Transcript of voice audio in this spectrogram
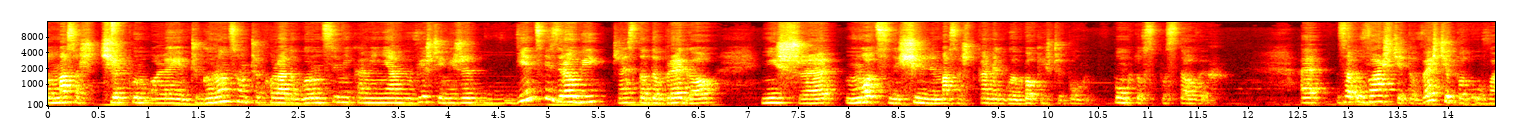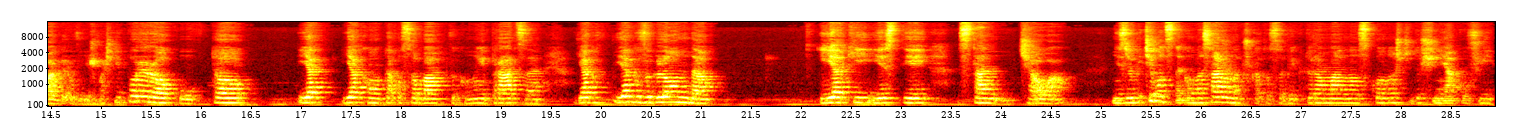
to masaż ciepłym olejem, czy gorącą czekoladą, gorącymi kamieniami, uwierzcie mi, że więcej zrobi często dobrego niż e, mocny, silny masaż tkanek głębokich czy punk- punktów spustowych. E, Zauważcie to, weźcie pod uwagę również właśnie porę roku, to jak, jaką ta osoba wykonuje pracę, jak, jak wygląda i jaki jest jej stan ciała. Nie zrobicie mocnego masażu na przykład osobie, która ma no, skłonności do siniaków i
